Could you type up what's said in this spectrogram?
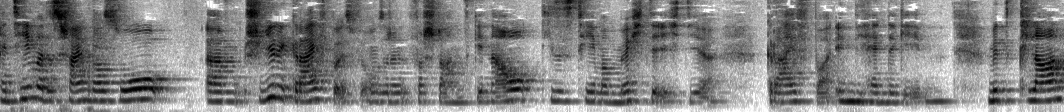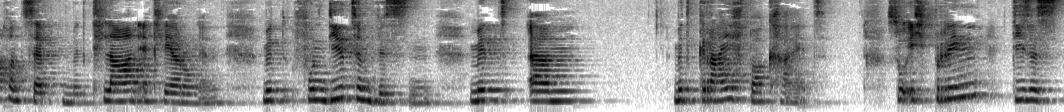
ein Thema, das scheinbar so ähm, schwierig greifbar ist für unseren Verstand. Genau dieses Thema möchte ich dir greifbar in die Hände geben. Mit klaren Konzepten, mit klaren Erklärungen, mit fundiertem Wissen, mit, ähm, mit Greifbarkeit. So, ich bringe dieses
